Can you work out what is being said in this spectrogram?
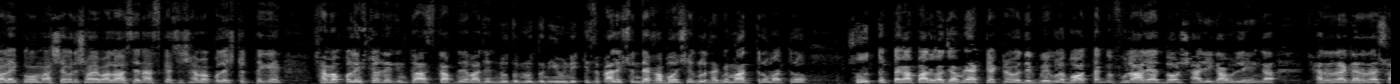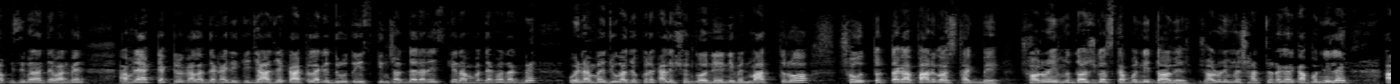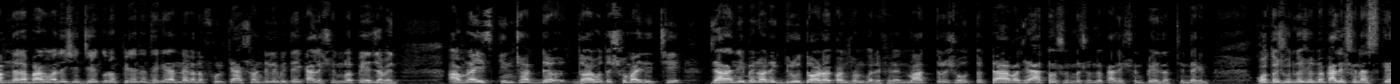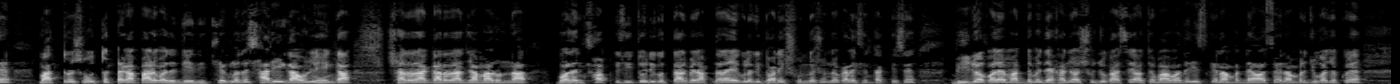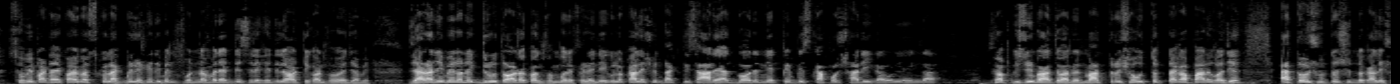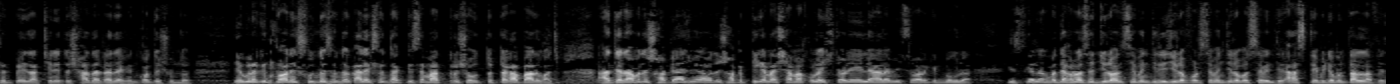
আলাইকুম। আশা করি সবাই ভালো আছেন। আজকে থেকে। শ্যামা কিন্তু আজকে আপনাদের মাঝে নতুন নতুন, ইউনিক কিছু কালেকশন দেখাবো। সেগুলো থাকবে মাত্র মাত্র সত্তর টাকা পার গজ। আমরা একটা একটা দেখব। এগুলো বর থাকবে ফুল আরিয়াত বর, শাড়ি, গাউন, লেহেঙ্গা, সারারা, গারারা, সবকিছু বানাতে পারবেন। আমরা একটা একটা কালার দেখাই দিচ্ছি। যার যে কার্ডটা লাগে দ্রুত স্ক্রিনশট দেন আর স্ক্রিন নাম্বার দেখানো থাকবে। ওই নাম্বারে যোগাযোগ করে কালেকশন করে নিয়ে নেবেন। মাত্র সত্তর টাকা পার গজ থাকবে। সর্বনিম্ন দশ গজ কাপড় নিতে হবে। সর্বনিম্ন সাতশো টাকার কাপড় নিলে আপনারা বাংলাদেশের যে কোনো প্লেনে থেকে রান্না কেন ফুল ক্যাশ অন ডেলিভারিতে এই কালেকশনগুলো পেয়ে যাবেন। আমরা স্ক্রিনশট দেওয়ার মতো সময় দিচ্ছি। যারা নেবেন অনেক দ্রুত অর্ডার কনফার্ম করে ফেলেন। মাত্র সত্তর টাকা গজে এত সুন্দর সুন্দর কালেকশন পেয়ে যাচ্ছেন। দেখেন, কত সুন্দর সুন্দর কালেকশন আজকে। মাত্র সত্তর টাকা পার গজে দিয়ে দিচ্ছি। এগুলোতে শাড়ি, গাউন, লেহেঙ্গা, সারারা, গারারা, জামা উন্না বলেন সব কিছুই তৈরি করতে পারবেন আপনারা। এগুলো কিন্তু অনেক সুন্দর সুন্দর কালেকশন থাকতেছে। ভিডিও কলের মাধ্যমে দেখা নেওয়ার সুযোগ আছে, অথবা আমাদের স্ক্রিন নাম্বার দেওয়া আছে, ওই নাম্বারে যোগাযোগ করে ছবি পাঠায় কয় গজ লাগবে, লিখে দিবেন ফোন নাম্বার অ্যাড্রেস লিখে দিলে অর্ডারটি কনফার্ম হয়ে যাবে। যারা নেবেন, অনেক দ্রুত অর্ডার কনফার্ম করে ফেলেন। এগুলো কালেকশন থাকতেছে, আরে হাত বরের নেট টেপিস কাপড়, শাড়ি, গাউন, লেহেঙ্গা সবকিছুই বানাতে পারবেন। মাত্র সত্তর টাকা পার গজে এত সুন্দর সুন্দর কালেকশন পেয়ে যাচ্ছেন। এত সাদাটা দেখেন, কত সুন্দর। এগুলো কিন্তু অনেক সুন্দর সুন্দর কালেকশন থাকতেছে মাত্র সত্তর টাকা পার গজ। আর যারা আমাদের শপে আসবেন, আমাদের শপের ঠিকানা শ্যামাকোলা স্টোরে এলে আলামি মার্কেট বগুড়া। স্কেল নাম্বার দেখানো আছে zero seven three zero four seven zero four seven three. আজকে ভিডিও বলতে আল্লাহ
